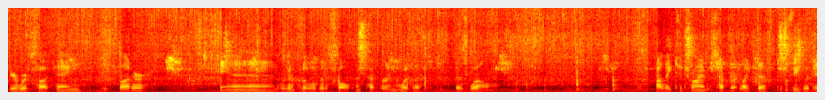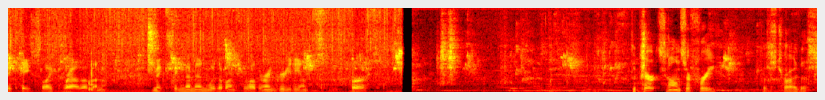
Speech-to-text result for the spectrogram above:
Here we're sauteing with butter and we're going to put a little bit of salt and pepper in with it as well. I like to try them separate like this to see what they taste like rather than mixing them in with a bunch of other ingredients first. The parrot sounds are free. Let's try this.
